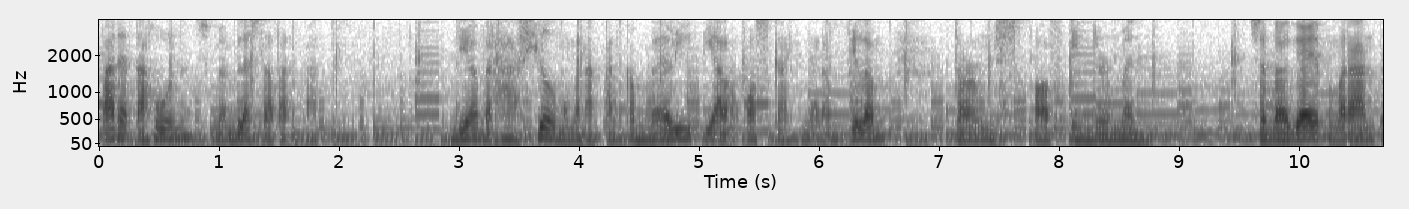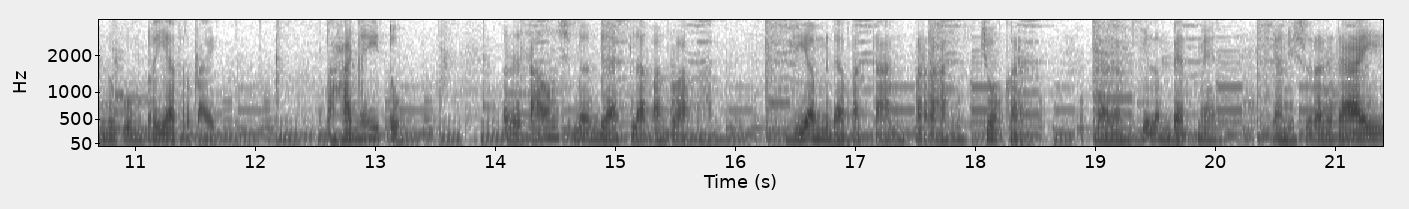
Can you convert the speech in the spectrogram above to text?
Pada tahun 1984, dia berhasil memenangkan kembali piala Oscar dalam film Terms of Endearment sebagai pemeran pendukung pria terbaik. Tak hanya itu, pada tahun 1988, dia mendapatkan peran Joker dalam film Batman yang disutradarai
